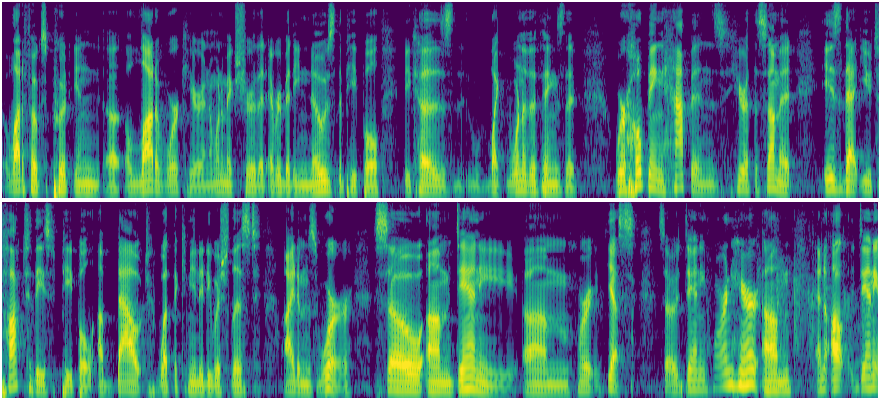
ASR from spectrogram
a lot of folks put in a, a, lot of work here and I want to make sure that everybody knows the people because like one of the things that we're hoping happens here at the summit is that you talk to these people about what the community wish list items were. So um, Danny, um, yes, so Danny Horn here, um, and I'll, Danny,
